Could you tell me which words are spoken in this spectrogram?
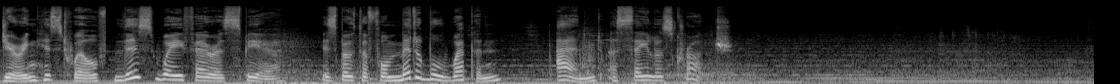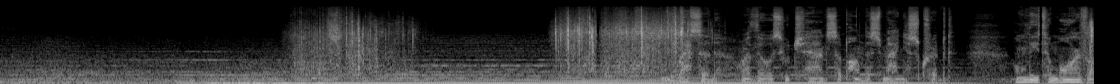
during his twelve. This wayfarer's spear is both a formidable weapon and a sailor's crutch. Blessed are those who chance upon this manuscript, only to marvel.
